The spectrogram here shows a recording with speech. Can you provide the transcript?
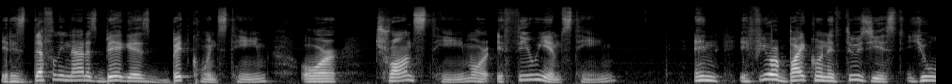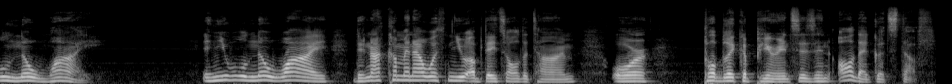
It is definitely not as big as Bitcoin's team or Tron's team or Ethereum's team. And if you're a Bytecoin enthusiast, you will know why. And you will know why they're not coming out with new updates all the time or public appearances and all that good stuff.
